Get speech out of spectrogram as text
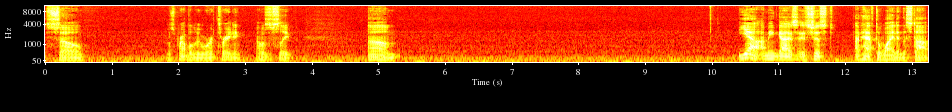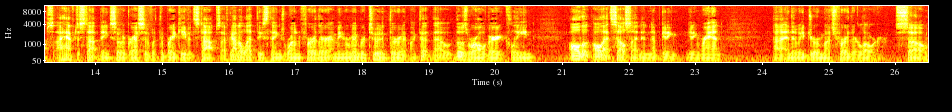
So it was probably worth trading. I was asleep. Um, yeah, I mean, guys, it's just I have to widen the stops. I have to stop being so aggressive with the break-even stops. I've got to let these things run further. I mean, remember to it and through it like that. That those were all very clean. All the all that sell side ended up getting getting ran, uh, and then we drew much further lower. So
